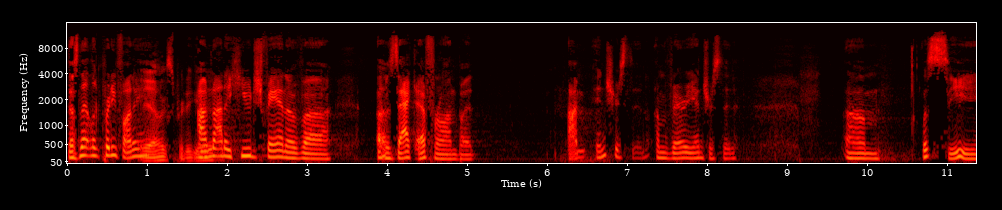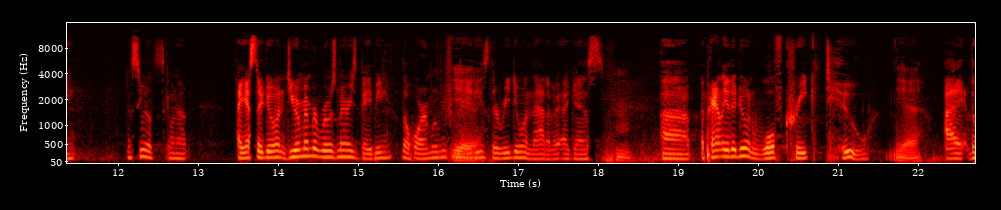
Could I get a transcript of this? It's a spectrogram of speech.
Doesn't that look pretty funny? Yeah, it looks pretty good. I'm not a huge fan of uh, of Zac Efron, but I'm interested. I'm very interested. Um, let's see. Let's see what else is coming out. I guess they're doing. Do you remember Rosemary's Baby, the horror movie from Yeah. the 80s? They're redoing that, of it, I guess. Hmm. Uh, apparently, they're doing Wolf Creek 2. Yeah. I the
